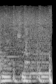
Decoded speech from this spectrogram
with your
